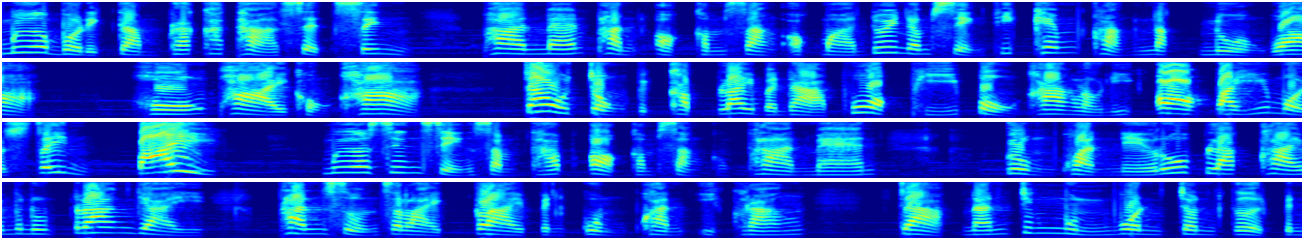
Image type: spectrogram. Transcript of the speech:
เมื่อบริกรรมพระคาถาเสร็จสิ้นพานแม้นพลันออกคำสั่งออกมาด้วยน้ำเสียงที่เข้มขลังหนักหน่วงว่าโหงพายของข้า เจ้าจงไปขับไล่บรรดาพวกผีโป่งข้างเหล่านี้ออกไปให้หมดสิ้นไป เมื่อสิ้นเสียงสำทับออกคำสั่งของพรานแม้น กลุ่มควันในรูปลักษณ์คล้ายมนุษย์ร่างใหญ่ พลันสูญสลายกลายเป็นกลุ่มควันอีกครั้ง จากนั้นจึงหมุนวนจนเกิดเป็น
